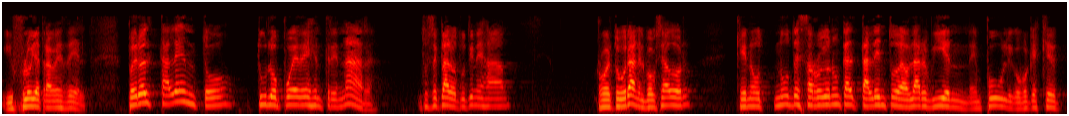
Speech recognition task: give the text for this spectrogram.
y fluye a través de él. Pero el talento tú lo puedes entrenar. Entonces, claro, tú tienes a Roberto Durán, el boxeador, que no, desarrolló nunca el talento de hablar bien en público, porque es que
